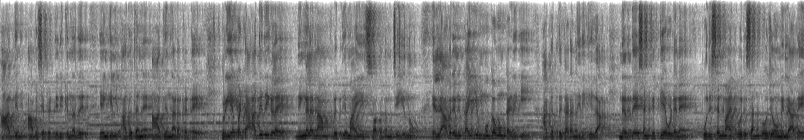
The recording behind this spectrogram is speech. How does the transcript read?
ആദ്യം ആവശ്യപ്പെട്ടിരിക്കുന്നത്. എങ്കിൽ അത് തന്നെ ആദ്യം നടക്കട്ടെ. പ്രിയപ്പെട്ട അതിഥികളെ നിങ്ങളെ നാം കൃത്യമായി സ്വാഗതം ചെയ്യുന്നു. എല്ലാവരും കൈയും മുഖവും കഴുകി അകത്ത് കടന്നിരിക്കുക നിർദ്ദേശം കിട്ടിയ ഉടനെ പുരുഷന്മാർ ഒരു സങ്കോചവുമില്ലാതെ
